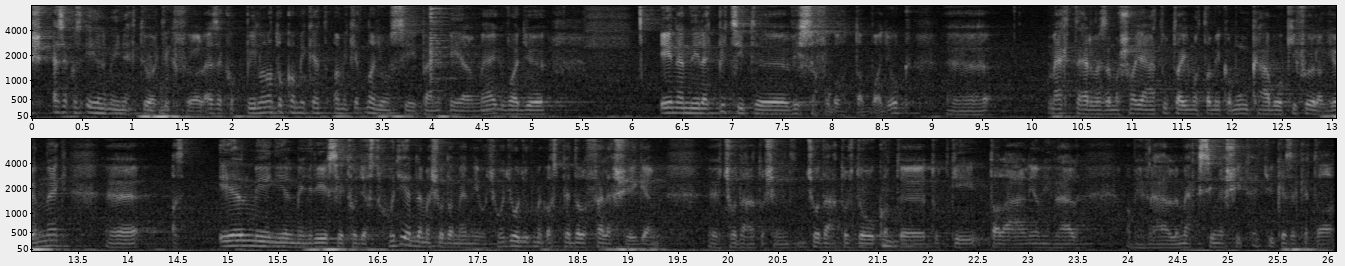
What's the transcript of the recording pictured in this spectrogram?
és ezek az élmények töltik föl, ezek a pillanatok, amiket, amiket nagyon szépen él meg, vagy én ennél egy picit visszafogottabb vagyok, megtervezem a saját utaimat, amik a munkából kifőleg jönnek, az élmény, élmény részét, hogy azt hogy érdemes oda menni, hogy hogy oldjuk meg, azt például a feleségem csodálatos, csodálatos dolgokat tud kitalálni, amivel, amivel megszínesíthetjük ezeket a,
